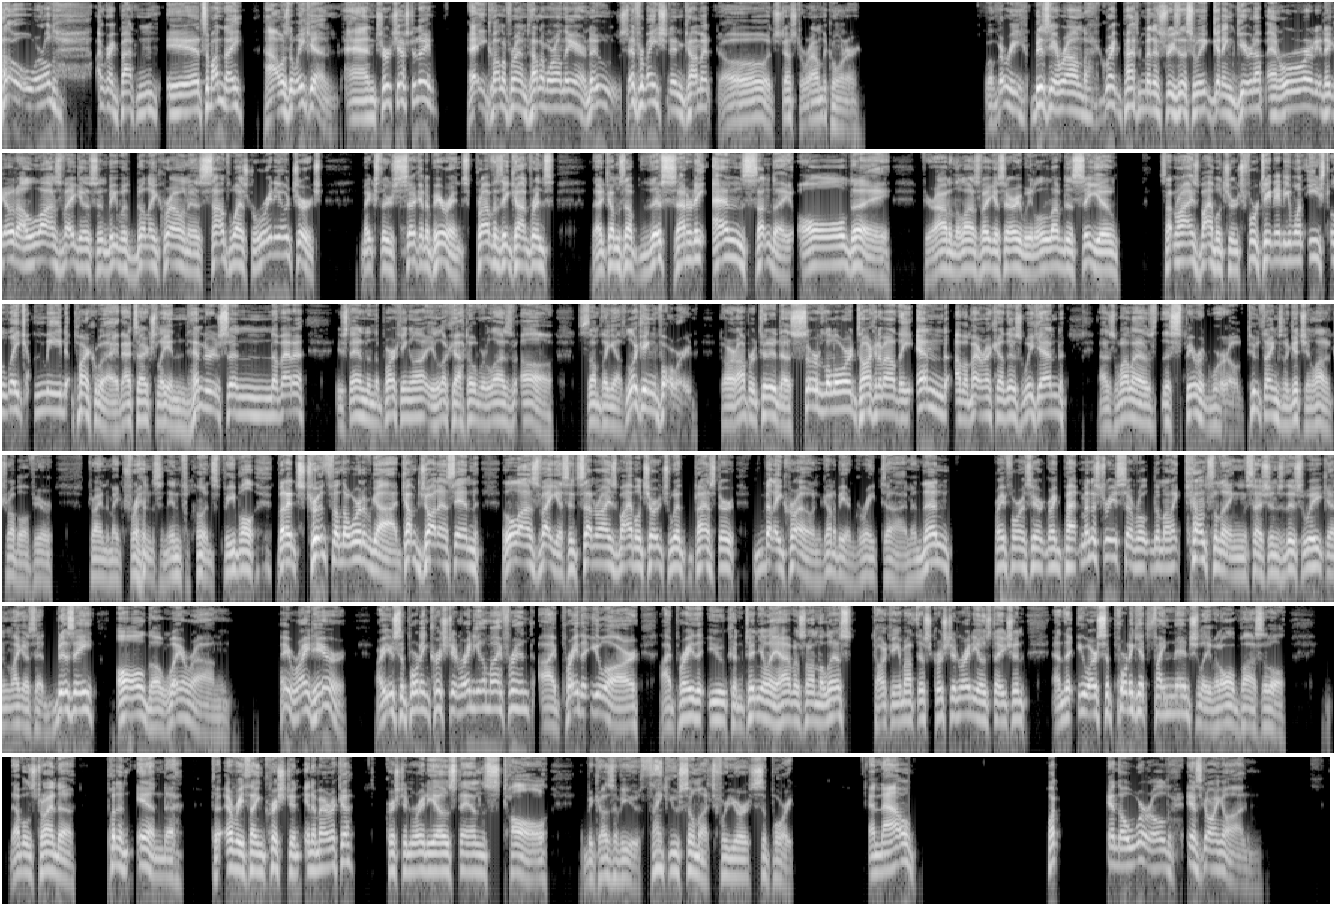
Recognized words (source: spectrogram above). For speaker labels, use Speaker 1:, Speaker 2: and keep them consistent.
Speaker 1: Hello, world. I'm Greg Patton. It's a Monday. How was the weekend? And church yesterday? Hey, call a friend. Tell them we're on the air. News, information, and comment. Oh, it's just around the corner. Well, very busy around Greg Patton Ministries this week, getting geared up and ready to go to Las Vegas and be with Billy Crone as Southwest Radio Church makes their second appearance. Prophecy Conference that comes up this Saturday and Sunday all day. You're out in the Las Vegas area, we'd love to see you. Sunrise Bible Church, 1481 East Lake Mead Parkway. That's actually in Henderson, Nevada. You stand in the parking lot, you look out over Las Oh, something else. Looking forward to our opportunity to serve the Lord, talking about the end of America this weekend, as well as the spirit world. Two things that get you in a lot of trouble if you're trying to make friends and influence people, but it's truth from the Word of God. Come join us in Las Vegas at Sunrise Bible Church with Pastor Billy Crone. Going to be a great time. And then pray for us here at Greg Patton Ministries. Several demonic counseling sessions this week, and like I said, busy all the way around. Hey, right here. Are you supporting Christian radio, my friend? I pray that you are. I pray that you continually have us on the list talking about this Christian radio station and that you are supporting it financially if at all possible. Devil's trying to put an end to everything Christian in America. Christian radio stands tall because of you. Thank you so much for your support. And now, what in the world is going on?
